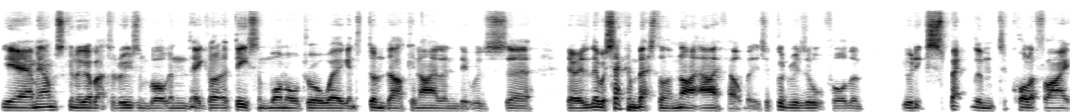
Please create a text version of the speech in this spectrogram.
Yeah, I mean, I'm just going to go back to Rosenborg, and they got a decent one-all draw away against Dundalk in Ireland. It was uh, they were, they were second best on the night, I felt, but it's a good result for them. You would expect them to qualify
